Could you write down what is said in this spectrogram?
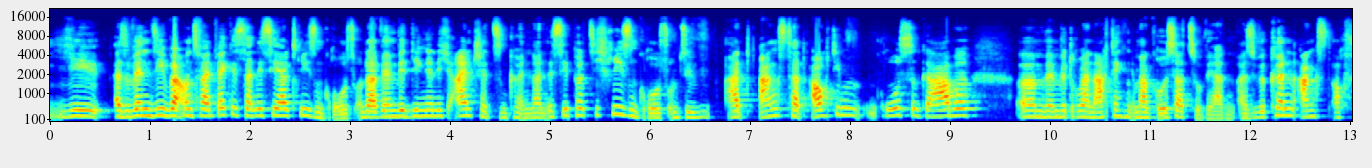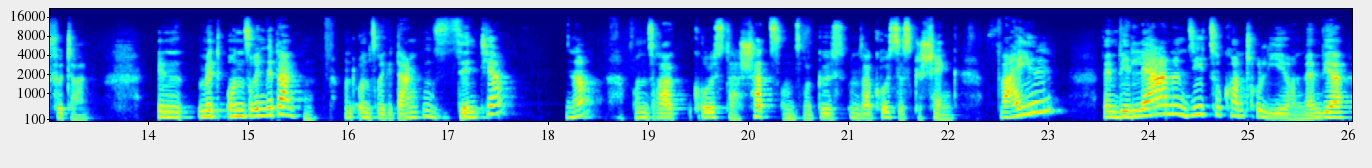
je, also wenn sie bei uns weit weg ist, dann ist sie halt riesengroß. Oder wenn wir Dinge nicht einschätzen können, dann ist sie plötzlich riesengroß. Und sie hat Angst, hat auch die große Gabe, ähm, wenn wir drüber nachdenken, immer größer zu werden. Also wir können Angst auch füttern in, mit unseren Gedanken. Und unsere Gedanken sind ja ne, unser größter Schatz, unsere, unser größtes Geschenk. Weil, wenn wir lernen, sie zu kontrollieren, wenn wir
